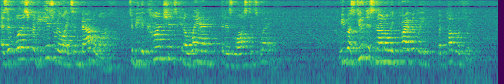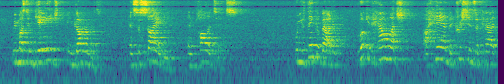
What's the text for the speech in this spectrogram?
as it was for the Israelites in Babylon, to be the conscience in a land that has lost its way. We must do this not only privately, but publicly. We must engage in government and society and politics. When you think about it, look at how much a hand that Christians have had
